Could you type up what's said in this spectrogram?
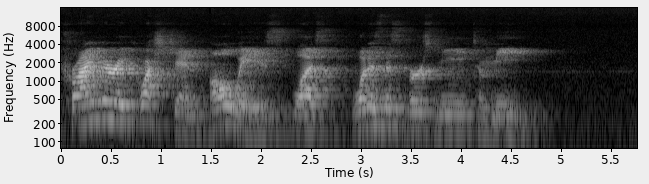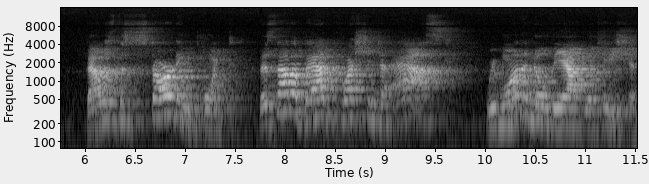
primary question always was, What does this verse mean to me? That was the starting point. That's not a bad question to ask. We want to know the application.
